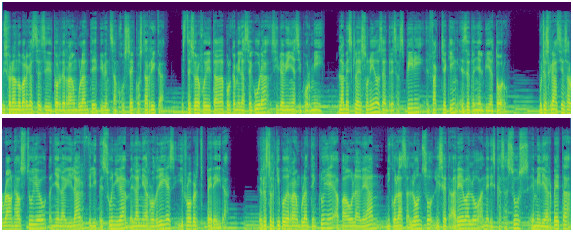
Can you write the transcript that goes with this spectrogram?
Luis Fernando Vargas es editor de Radio Ambulante, vive en San José, Costa Rica. Esta historia fue editada por Camila Segura, Silvia Viñas y por mí. La mezcla de sonidos de Andrés Aspiri, el fact-checking es de Daniel Villatoro. Muchas gracias a Roundhouse Studio, Daniel Aguilar, Felipe Zúñiga, Melania Rodríguez y Robert Pereira. El resto del equipo de Radio Ambulante incluye a Paola Leán, Nicolás Alonso, Lisette Arevalo, Aneris Casasus, Emilia Arbeta,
